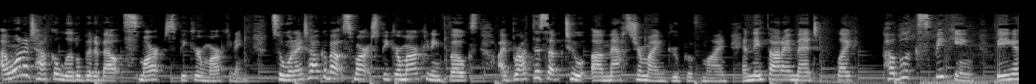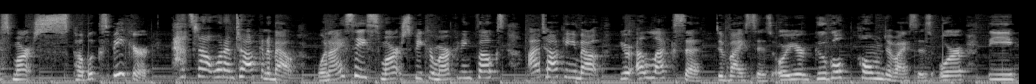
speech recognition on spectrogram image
I want to talk a little bit about smart speaker marketing. So when I talk about smart speaker marketing, folks, I brought this up to a mastermind group of mine and they thought I meant like public speaking, being a smart public speaker. That's not what I'm talking about. When I say smart speaker marketing, folks, I'm talking about your Alexa devices or your Google Home devices or the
